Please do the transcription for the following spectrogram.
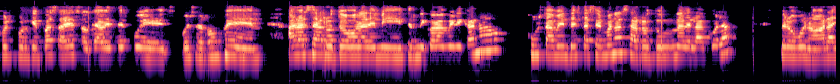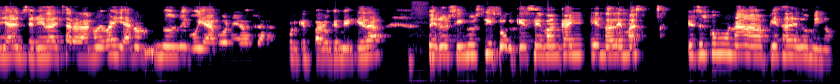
pues porque pasa eso, que a veces pues, pues se rompen. Ahora se ha roto la de mi cernícola americano, justamente esta semana se ha roto una de la cola, pero bueno, ahora ya enseguida echar a la nueva y ya no, no le voy a poner otra, porque para lo que me queda pero si no, sí, porque se van cayendo. Además, esto es como una pieza de dominó.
